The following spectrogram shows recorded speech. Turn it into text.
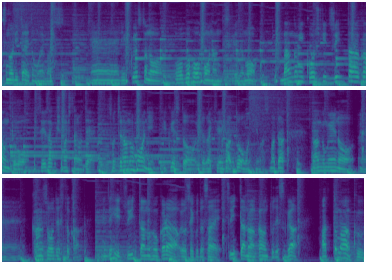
募りたいと思います、えーリクエストの応募方法なんですけれども番組公式 Twitter アカウントを制作しましたのでそちらの方にリクエストをいただければと思っています。また番組への、えー感想ですとかぜひ Twitter の方からお寄せください。Twitter のアカウントですがアットマーク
